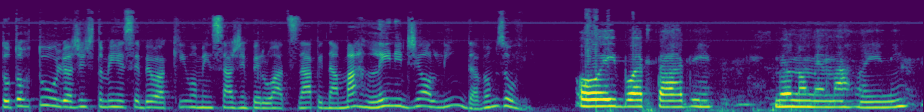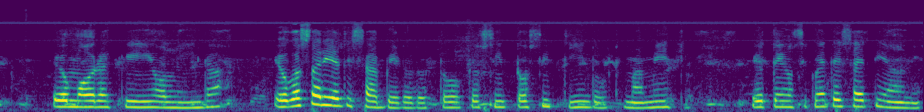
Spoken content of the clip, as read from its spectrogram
Doutor Túlio, a gente também recebeu aqui uma mensagem pelo WhatsApp da Marlene de Olinda. Vamos ouvir. Oi, boa tarde. Meu nome é Marlene. Eu moro aqui em Olinda. Eu gostaria de saber, doutor, que eu estou sentindo ultimamente. Eu tenho 57 anos.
